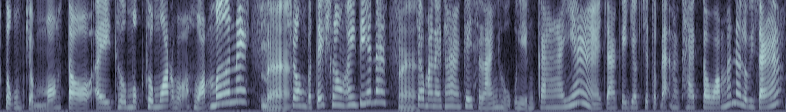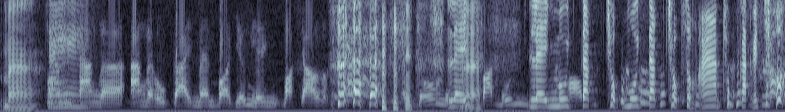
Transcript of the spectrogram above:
ខ្ទង់ចំមោះតអីធ្វើមុខធ្វើមាត់រាប់ម៉ឺនណាបាទឆ្លងប្រទេសឆ្លងអីទៀតណាបាទចឹងបានន័យថាគេស្រឡាញ់រូបរាងកាយណាចាគេយកចិត្តទុកដាក់នឹងថែទាំណាលោកវិសាបាទចាអាងថាអាងថាហូបកាយមិនមែនបោះយើងលេងបោះចោលដងលេងបាទមួយលេងមួយទឹកឈប់មួយទឹកឈប់សម្អាតឈប់កាត់កញ្ចក់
